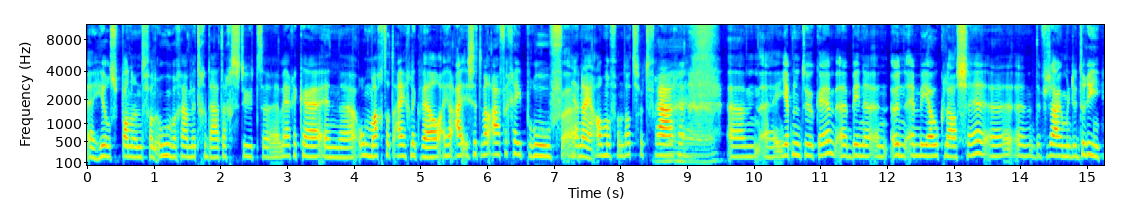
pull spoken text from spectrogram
eh, heel spannend van oeh, we gaan met gedata gestuurd eh, werken. En eh oh, mag dat eigenlijk wel? Is het wel AVG-proef? Eh, Ja. Nou ja, allemaal van dat soort vragen. Ja, Ehm, eh, je hebt natuurlijk hè, eh, binnen een, een MBO-klas hè, eh, eh, de verzuimende drie.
